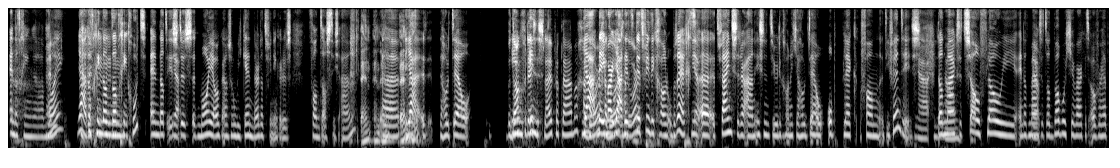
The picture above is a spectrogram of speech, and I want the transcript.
En dat ging eh, mooi. Ja, dat ging, dat, dat ging goed. En dat is Ja. dus het mooie ook aan zo'n weekender. Dat vind ik er dus fantastisch aan. En, en, en, Eh, en- ja, het hotel Bedankt In- voor deze in- sluipreclame. Ga ja, door, nee, ga maar door, ja, ga dit, door. dit vind ik gewoon oprecht. Ja. Eh, het fijnste eraan is natuurlijk gewoon dat je hotel op plek van het event is. Ja, Dat maakt het zo flowy en dat maakt Ja. het dat babbeltje waar ik het over heb.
